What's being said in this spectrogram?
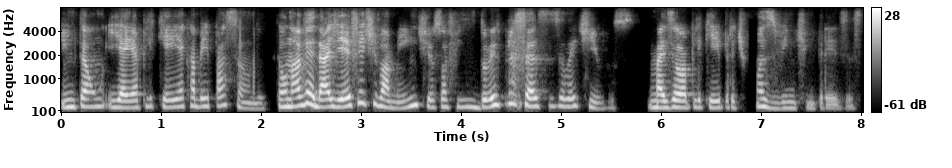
Então, e aí apliquei e acabei passando. Então, na verdade, efetivamente, eu só fiz dois processos seletivos, mas eu apliquei para tipo umas 20 empresas.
